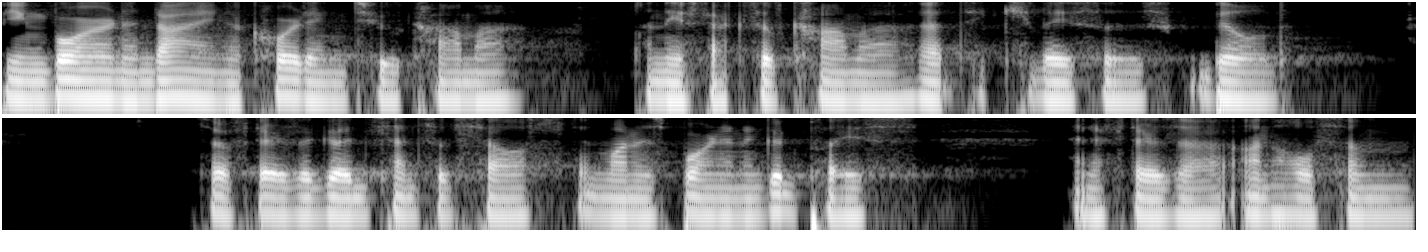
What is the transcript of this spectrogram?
being born and dying according to kamma and the effects of kamma that the kilesas build. So if there's a good sense of self, then one is born in a good place. And if there's an unwholesome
